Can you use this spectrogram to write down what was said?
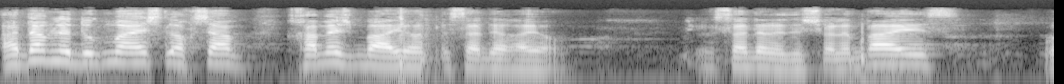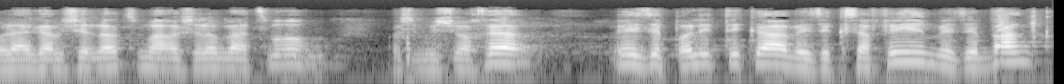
אדם לדוגמה יש לו עכשיו חמש בעיות לסדר היום. לסדר איזה שלום בית, אולי גם שלו עצמו או שלו בעצמו, או של מישהו אחר, ואיזה פוליטיקה, ואיזה כספים, ואיזה בנק,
